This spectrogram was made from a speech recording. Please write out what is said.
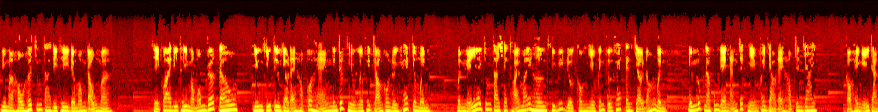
Nhưng mà hầu hết chúng ta đi thi đều mong đậu mà. Thì có ai đi thi mà mong rớt đâu, nhưng chỉ tiêu vào đại học có hạn nên rất nhiều người phải chọn con đường khác cho mình. Mình nghĩ chúng ta sẽ thoải mái hơn khi biết được còn nhiều cánh cửa khác đang chờ đón mình. Đừng lúc nào cũng đè nặng trách nhiệm phải vào đại học trên vai. Cậu hãy nghĩ rằng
